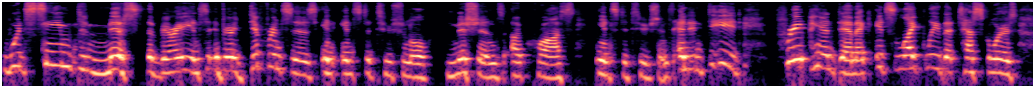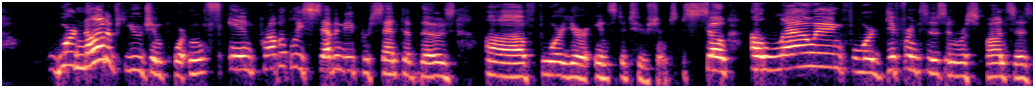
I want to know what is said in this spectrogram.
would seem to miss the very, very differences in institutional missions across institutions. And indeed, Pre-pandemic, it's likely that test scores were not of huge importance in probably 70% of those uh, four-year institutions. So allowing for differences in responses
